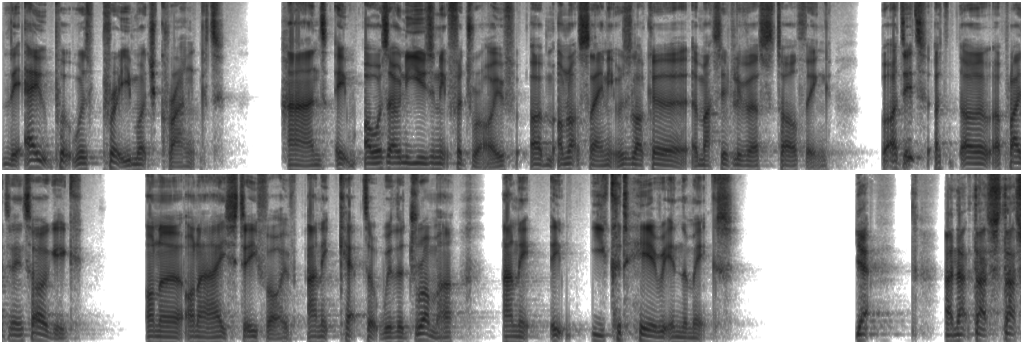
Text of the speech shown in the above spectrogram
The output was pretty much cranked. And it, I was only using it for drive. Um, I'm not saying it was like a, a massively versatile thing, but I did. I, I, I played an entire gig on a on a HT5, and it kept up with a drummer, and it, it you could hear it in the mix. Yeah, and that that's that's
